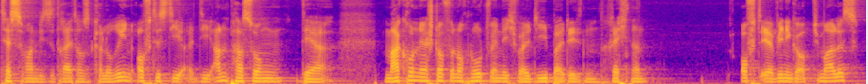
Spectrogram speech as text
testet man diese 3000 Kalorien. Oft ist die, die Anpassung der Makronährstoffe noch notwendig, weil die bei diesen Rechnern oft eher weniger optimal ist.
